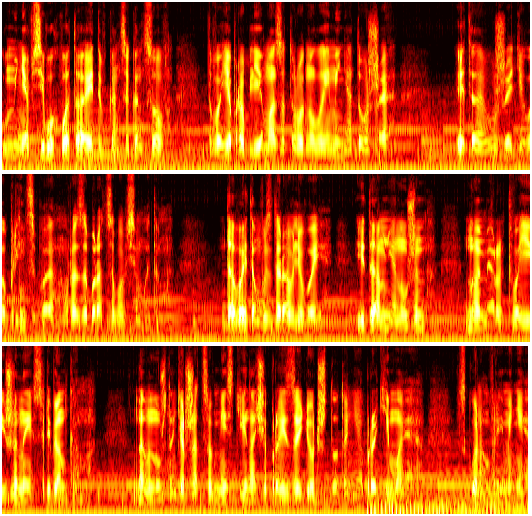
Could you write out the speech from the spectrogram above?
У меня всего хватает, и в конце концов, твоя проблема затронула и меня тоже. Это уже дело принципа, разобраться во всем этом. Давай там выздоравливай. И да, мне нужен номер твоей жены с ребенком. Нам нужно держаться вместе, иначе произойдет что-то необратимое в скором времени.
